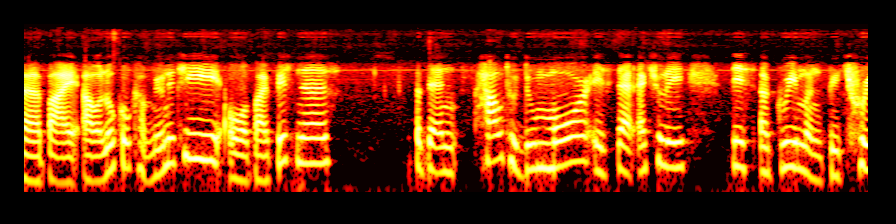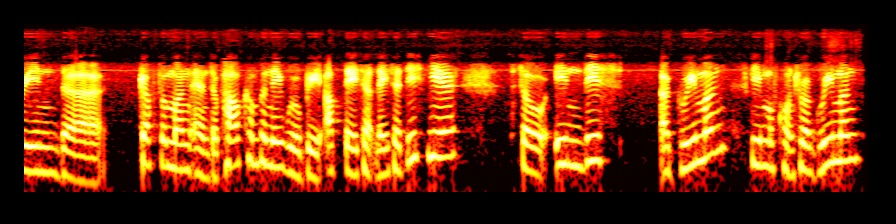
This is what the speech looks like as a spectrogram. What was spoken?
by our local community or by business. But then how to do more is that actually this agreement between the government and the power company will be updated later this year. So in this agreement, scheme of control agreement,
